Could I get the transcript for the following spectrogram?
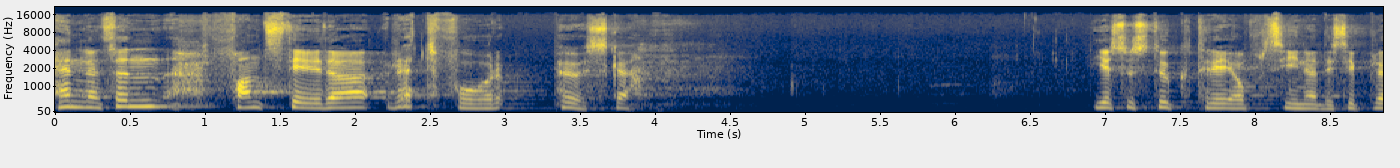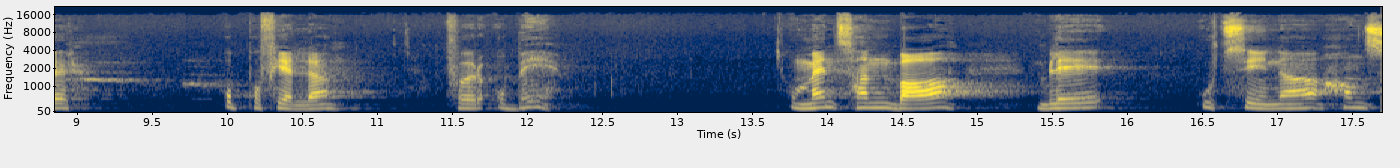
Hendelsen fant sted rett for pøske. Jesus tok tre av sine disipler opp på fjellet for å be. Og mens han ba, ble utsynet hans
